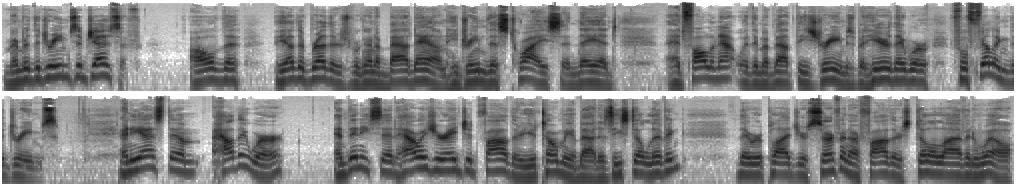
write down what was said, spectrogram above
Remember the dreams of Joseph. All the, the other brothers were going to bow down. He dreamed this twice, and they had, had fallen out with him about these dreams, but here they were fulfilling the dreams. And he asked them how they were, and then he said, How is your aged father you told me about? Is he still living? They replied, Your servant, our father, is still alive and well.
